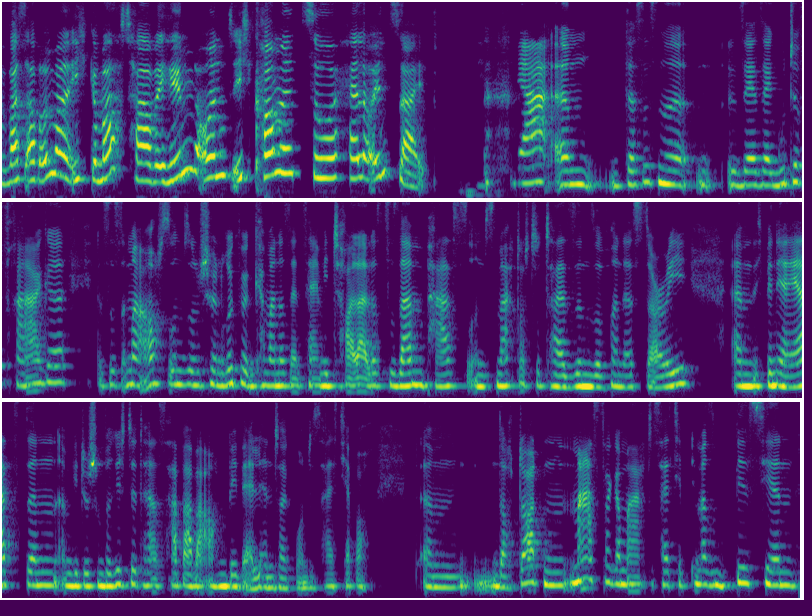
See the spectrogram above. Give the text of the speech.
was auch immer ich gemacht habe, hin und ich komme zu Hello Insight? Ja, ähm, das ist eine sehr, sehr gute Frage. Das ist immer auch so, so ein schön rückwirkend kann man das erzählen, wie toll alles zusammenpasst und es macht doch total Sinn so von der Story. Ähm, ich bin ja Ärztin, wie du schon berichtet hast, habe aber auch einen BWL-Hintergrund. Das heißt, ich habe auch ähm, doch dort einen Master gemacht. Das heißt, ich habe immer so ein bisschen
